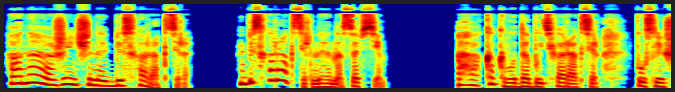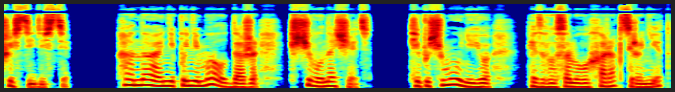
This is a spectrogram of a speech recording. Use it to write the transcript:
а она женщина без характера. Бесхарактерная она совсем. А как его добыть характер после шестидесяти? Она не понимала даже, с чего начать. И почему у нее этого самого характера нет?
